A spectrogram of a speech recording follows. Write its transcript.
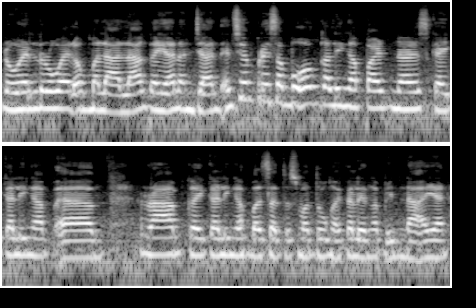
Roel, Roel of Malalag. Ayan, andyan. And syempre sa buong Kalinga partners, kay Kalinga um, Rab, kay Kalinga Balsantos Matungay, Kalinga Pidna. Ayan,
